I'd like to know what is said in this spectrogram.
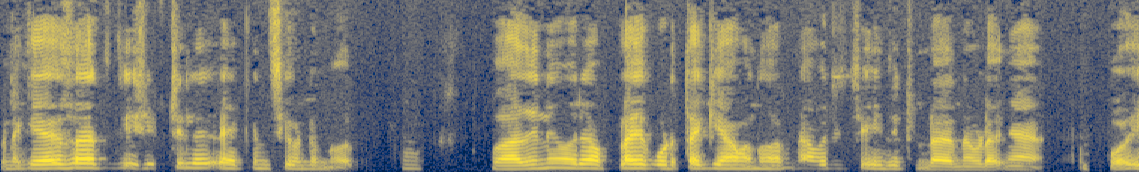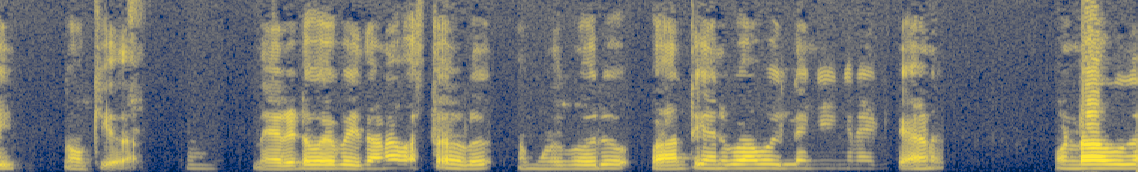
പിന്നെ കെ എസ് ആർ ടി ഷിഫ്റ്റിൽ വേക്കൻസി ഉണ്ടെന്ന് പറഞ്ഞു. അപ്പൊ അതിന് ഒരു അപ്ലൈ കൊടുത്തേക്കാമെന്ന് പറഞ്ഞ് അവർ ചെയ്തിട്ടുണ്ടായിരുന്നു അവിടെ. ഞാൻ പോയി നോക്കിയതാണ് നേരിട്ട് പോയപ്പോ ഇതാണ് അവസ്ഥകൾ. നമ്മളിപ്പോ ഒരു പാർട്ടി അനുഭാവം ഇല്ലെങ്കിൽ ഇങ്ങനെയൊക്കെയാണ് ഉണ്ടാവുക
